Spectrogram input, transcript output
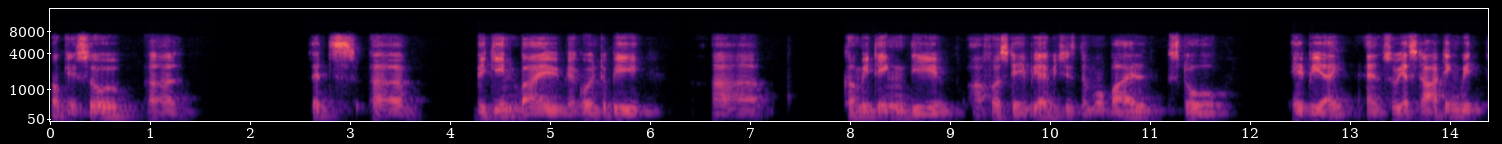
Okay, so uh, let's uh, begin by we are going to be uh, committing the our first API, which is the mobile store API, and so we are starting with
